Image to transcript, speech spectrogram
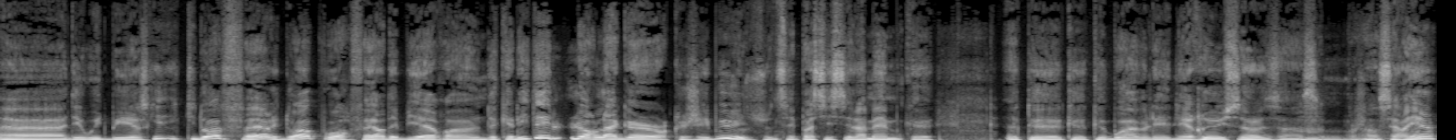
euh, des wheat beers, qui, qui doivent faire, ils doivent pouvoir faire des bières euh, de qualité. Leur lager que j'ai bu, je ne sais pas si c'est la même que que, que, que boivent les, les Russes, hein, ça, j'en sais rien.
